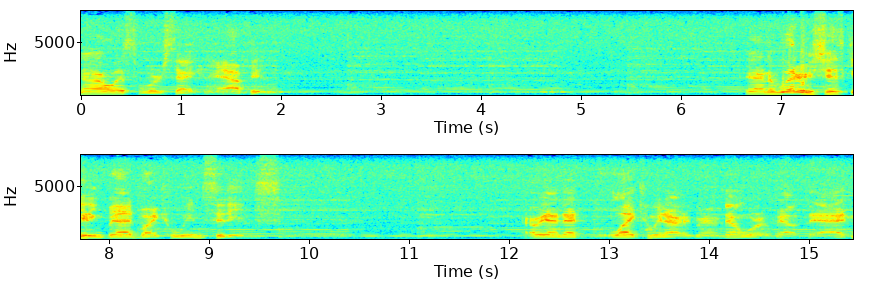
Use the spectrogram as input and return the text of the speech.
Now what's the worst that can happen? And the weather is just getting bad by coincidence. Oh yeah, and that light coming out of the ground, don't worry about that.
